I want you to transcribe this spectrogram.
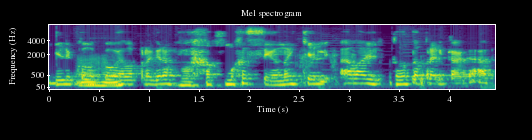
E ele colocou Uhum. ela pra gravar uma cena em que ele, ela canta pra ele cagar.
